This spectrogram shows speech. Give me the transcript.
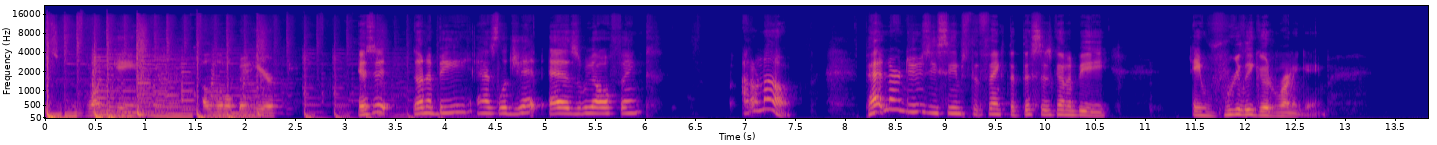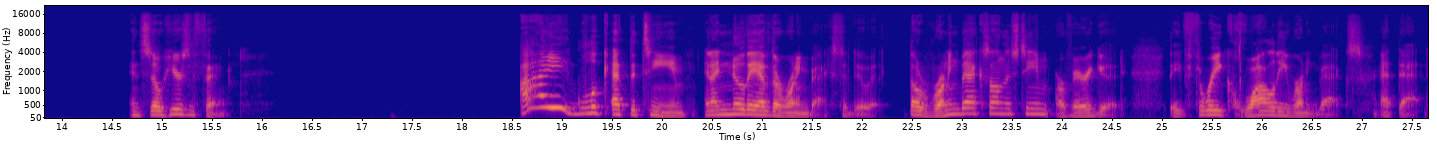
Talk one game a little bit here. Is it gonna be as legit as we all think? I don't know. Pat Narduzzi seems to think that this is gonna be a really good running game. And so here's the thing. I look at the team and I know they have the running backs to do it. The running backs on this team are very good. They have three quality running backs at that.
